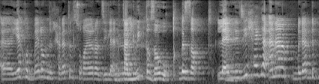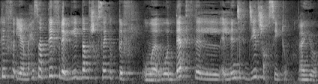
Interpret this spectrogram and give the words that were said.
آه، ياخد باله من الحاجات الصغيرة دي. لأن بتعلميه التذوق. بالظبط. لأن دي حاجة أنا بجد بتفرق يعني بحس إنها بتفرق جدا في شخصية الطفل والدبث ال- اللي أنت بتديه لشخصيته. أيوه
